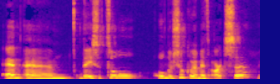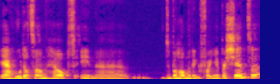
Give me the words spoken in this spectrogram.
En uh, deze tool onderzoeken we met artsen ja, hoe dat dan helpt in uh, de behandeling van je patiënten.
